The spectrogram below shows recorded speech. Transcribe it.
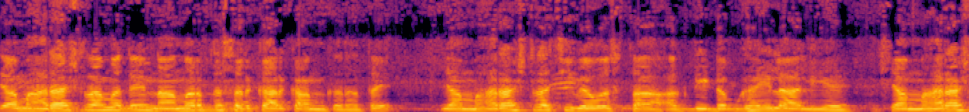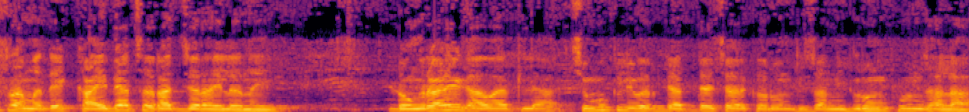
या महाराष्ट्रामध्ये नामर्द सरकार काम करत आहे. या महाराष्ट्राची व्यवस्था अगदी डबघाईला आली आहे. या महाराष्ट्रामध्ये कायद्याचं राज्य राहिलं नाही. डोंगराळे गावातल्या चिमुकलीवरती अत्याचार करून तिचा निगरून खून झाला.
